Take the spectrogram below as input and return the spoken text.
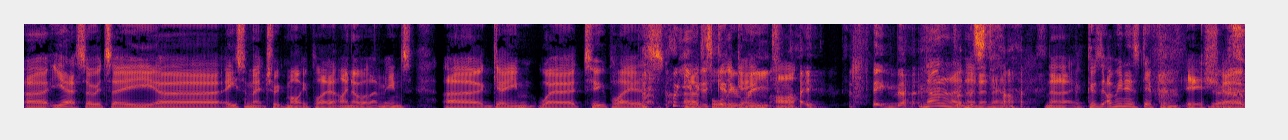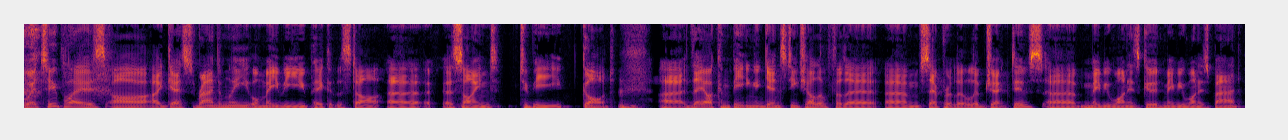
Uh, yeah, so it's a uh, asymmetric multiplayer. I know what that means. Uh, game where two players you uh, were just for the game are. thing. That, No, no, no, no, no, no, no, no. Because I mean, it's different-ish. Uh, where two players are, I guess, randomly, or maybe you pick at the start, uh, assigned to be God. Mm-hmm. Uh, they are competing against each other for their um, separate little objectives. Uh, maybe one is good, maybe one is bad,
